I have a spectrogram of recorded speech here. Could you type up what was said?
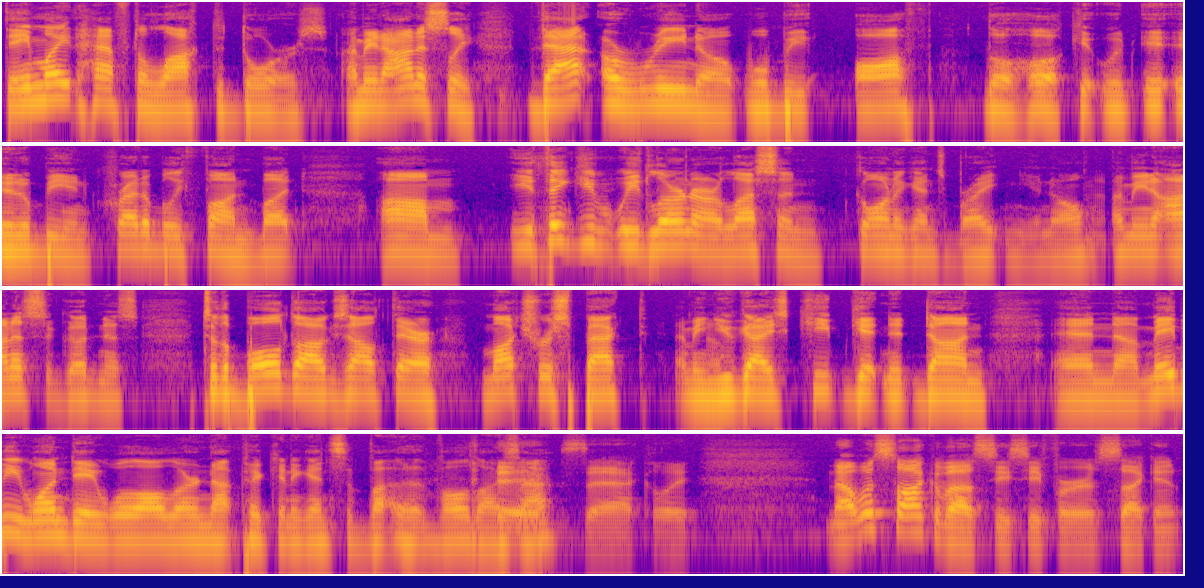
They might have to lock the doors. I mean, honestly, that arena will be off the hook. It would it, will be incredibly fun. But um, you think you, we'd learn our lesson going against Brighton? You know, I mean, honest to goodness, to the Bulldogs out there, much respect. I mean, you guys keep getting it done, and uh, maybe one day we'll all learn not picking against the uh, Bulldogs. huh? exactly. Now let's talk about CC for a second.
